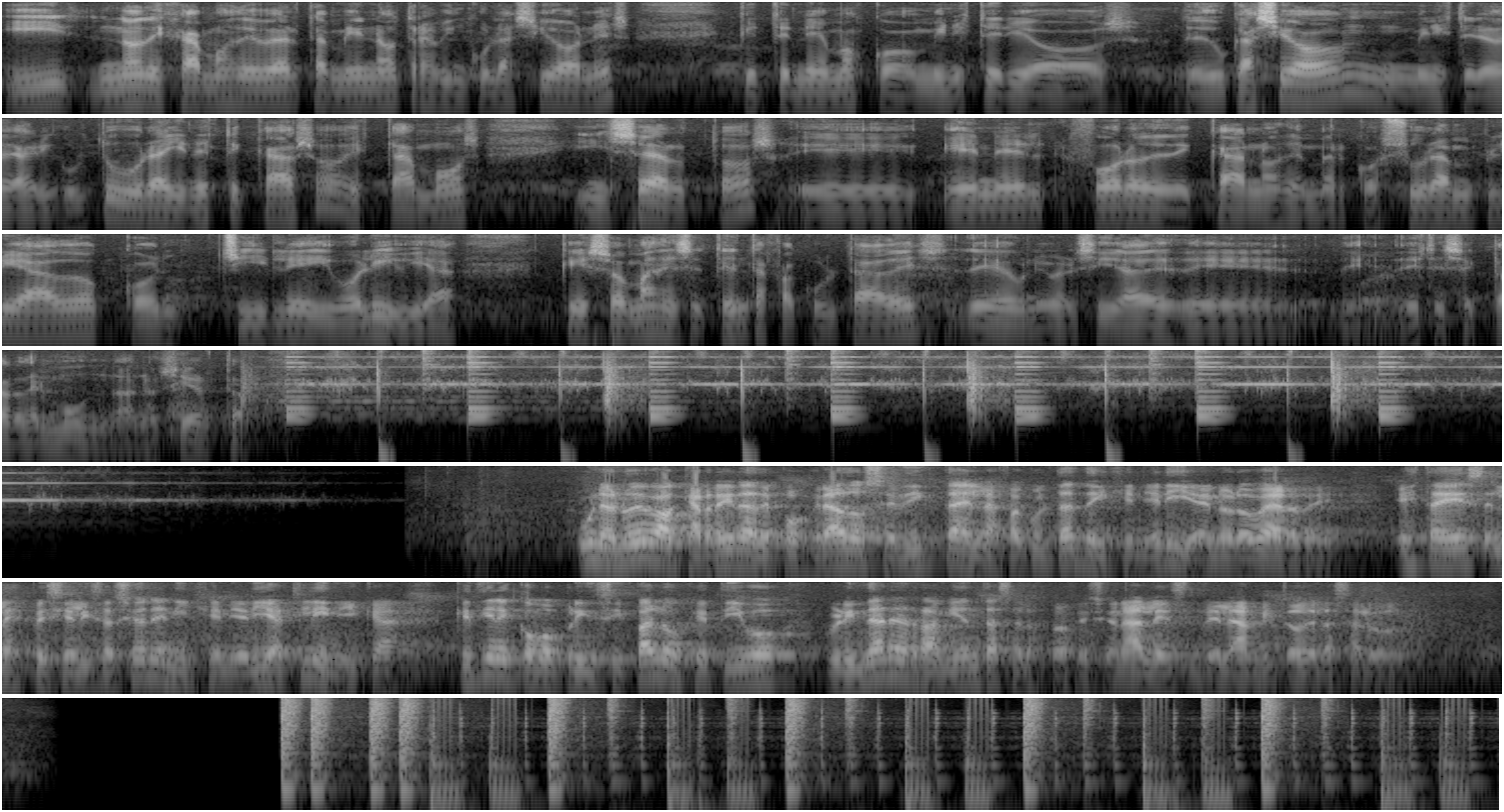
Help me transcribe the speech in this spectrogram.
y no dejamos de ver también otras vinculaciones que tenemos con ministerios de educación, Ministerio de Agricultura y en este caso estamos insertos en el foro de decanos de Mercosur ampliado con Chile y Bolivia, que son más de 70 facultades de universidades de, este sector del mundo, ¿no es cierto? Una nueva carrera de posgrado se dicta en la Facultad de Ingeniería en Oro Verde. Esta es la especialización en Ingeniería Clínica, que tiene como principal objetivo brindar herramientas a los profesionales del ámbito de la salud.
